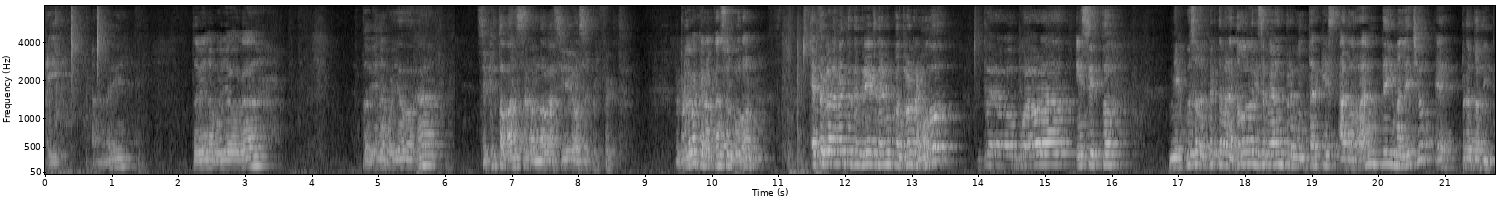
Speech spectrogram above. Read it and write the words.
Ahí, ahí. Está bien apoyado acá. Está bien apoyado acá. Si es que esto avanza cuando haga así, va a ser perfecto. El problema es que no alcanzo el botón. Esto claramente tendría que tener un control remoto, pero por ahora, insisto, mi excusa perfecta para todo lo que se puedan preguntar que es atorrante y mal hecho es prototipo.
